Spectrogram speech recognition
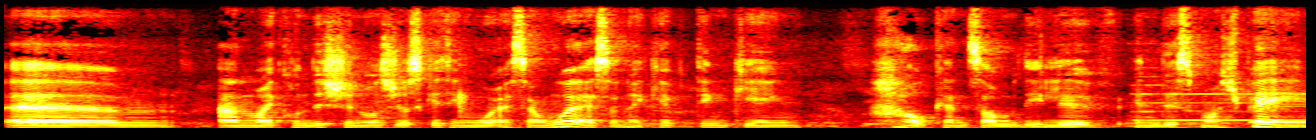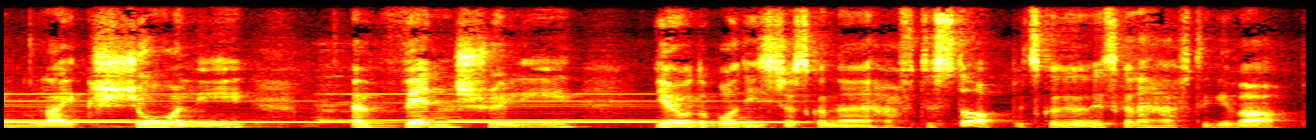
Um, and my condition was just getting worse and worse. And I kept thinking, how can somebody live in this much pain? Like, surely, eventually, you know, the body's just gonna have to stop. It's gonna, it's gonna have to give up.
